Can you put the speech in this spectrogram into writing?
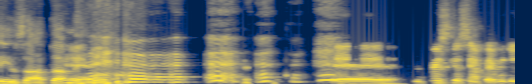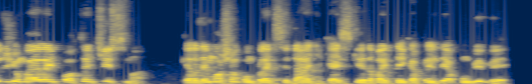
Exatamente. Eu penso que assim, a pergunta de Gilmar ela é importantíssima, que ela demonstra uma complexidade que a esquerda vai ter que aprender a conviver.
